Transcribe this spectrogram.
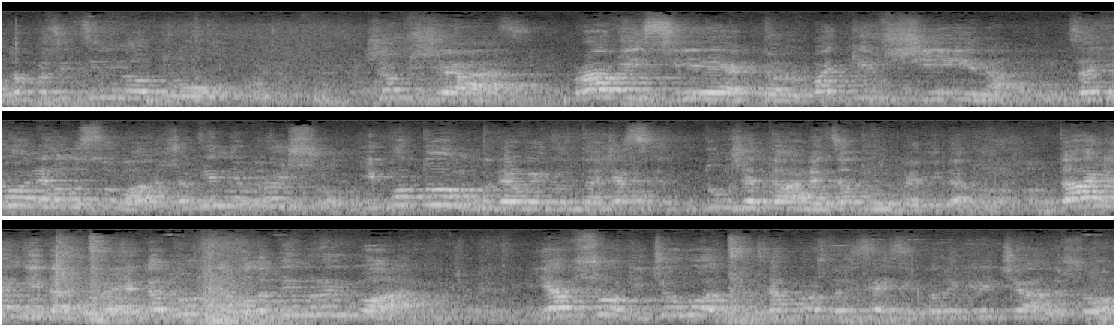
від опозиційного блоку, щоб зараз правий сектор, батьківщина за його не голосували, щоб він не пройшов. І потім буде видвинута зараз дуже танець за ту кандидатуру. Та кандидатура, яка нужна Володимиру Івановичу. Я в шокі. Чого на прошлій сесії, коли кричали, що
